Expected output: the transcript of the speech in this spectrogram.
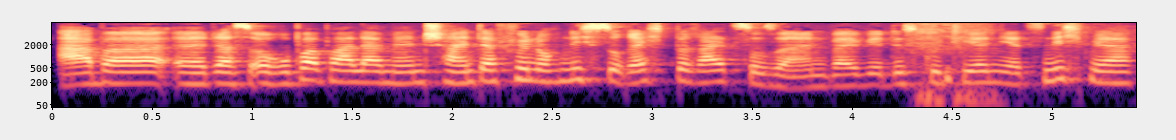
Aber äh, das Europaparlament scheint dafür noch nicht so recht bereit zu sein, weil wir diskutieren jetzt nicht mehr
